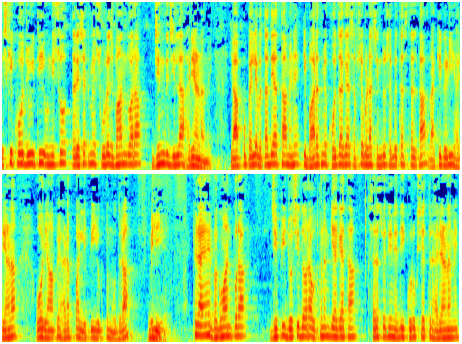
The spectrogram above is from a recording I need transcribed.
इसकी खोज हुई थी उन्नीस में सूरजभान द्वारा, जिंद जिला हरियाणा में। यह आपको पहले बता दिया था मैंने कि भारत में खोजा गया सबसे बड़ा सिंधु सभ्यता स्थल था राखीगढ़ी, हरियाणा। और यहाँ पे हड़प्पा लिपि युक्त मुद्रा मिली है। फिर आया है भगवानपुरा। जीपी जोशी द्वारा उत्खनन किया गया था। सरस्वती नदी कुरुक्षेत्र, हरियाणा में।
